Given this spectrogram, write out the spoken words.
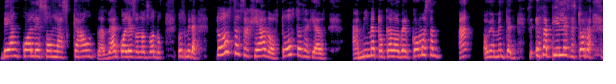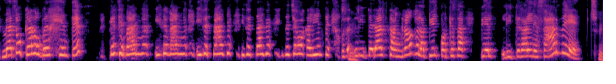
vean cuáles son las causas, vean cuáles son los fondos. Pues mira, todo está saqueado, todo está saqueado. A mí me ha tocado ver cómo están, ah, obviamente, esa piel les estorba. Me ha tocado ver gente que se baña y se baña y se talla y se talla y se echa agua caliente. O sea, literal, sangrando la piel porque esa piel literal les arde. Sí.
